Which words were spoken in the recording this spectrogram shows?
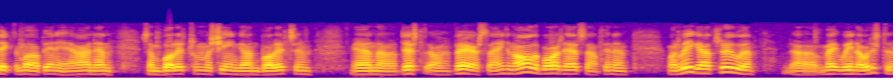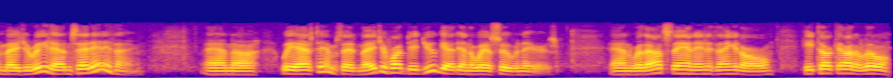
picked them up anyhow, and then some bullets from machine gun bullets, and and uh, just uh, various things. And all the boys had something. And when we got through, uh, uh, we noticed that Major Reed hadn't said anything. And uh, we asked him, said, Major, what did you get in the way of souvenirs? And without saying anything at all, he took out a little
